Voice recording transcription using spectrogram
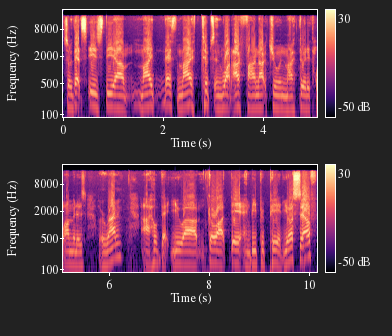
so that is the um, my that's my tips and what I found out during my 30 kilometers run. I hope that you uh, go out there and be prepared yourself.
